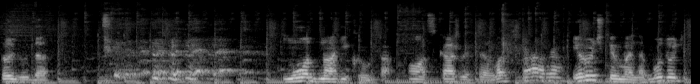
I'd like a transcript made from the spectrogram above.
то Люда. Модна і крута. От, скажете, лошара. І ручки в мене будуть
